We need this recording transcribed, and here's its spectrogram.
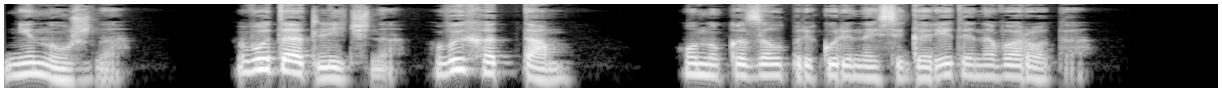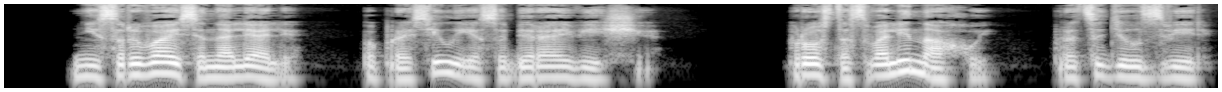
«Не нужно», «Вот и отлично. Выход там». Он указал прикуренной сигаретой на ворота. «Не срывайся на ляли», — попросил я, собирая вещи. «Просто свали нахуй», — процедил зверь.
